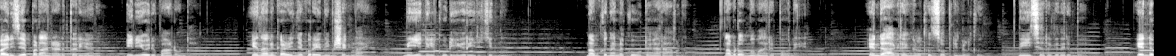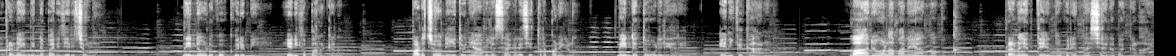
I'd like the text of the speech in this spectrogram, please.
പരിചയപ്പെടാൻ അടുത്തറിയാനും ഇനി ഒരുപാടുണ്ട്. എന്നാലും കഴിഞ്ഞ കുറേ നിമിഷങ്ങളായി നീ എന്നിൽ കുടിയേറിയിരിക്കുന്നു. നമുക്ക് നല്ല കൂട്ടുകാരാവണം നമ്മുടെ ഉമ്മമാരെ പോലെ. എന്റെ ആഗ്രഹങ്ങൾക്കും സ്വപ്നങ്ങൾക്കും നീ ചിറക് തരുമ്പോൾ എന്റെ പ്രണയം നിന്നെ പരിചരിച്ചോളാം. നിന്നോട് കൊക്കുരുമി എനിക്ക് പറക്കണം. പടച്ചോന്റെ ഈ ദുനിയാവിലെ സകല ചിത്രപ്പണികളും നിന്റെ തോളിലേറി എനിക്ക് കാണണം. വാനോള മലയാ നമുക്ക് പ്രണയത്തെ നുകരുന്ന ശലഭങ്ങളായി.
